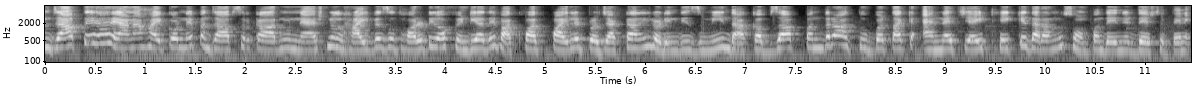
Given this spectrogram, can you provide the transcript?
ਪੰਜਾਬ ਤੇ ਹਰਿਆਣਾ ਹਾਈ ਨੇ ਪੰਜਾਬ ਸਰਕਾਰ ਨੂੰ National Highways Authority of India ਦੇ ਵੱਖ-ਵੱਖ ਪਾਇਲਟ ਪ੍ਰੋਜੈਕਟਾਂ ਲਈ ਲੋੜੀਂਦੀ ਜ਼ਮੀਨ ਦਾ ਕਬਜ਼ਾ 15 ਅਕਤੂਬਰ ਤੱਕ NHAI ਠੇਕੇਦਾਰਾਂ ਨੂੰ ਸੌਂਪਣ ਦੇ ਨਿਰਦੇਸ਼ ਦਿੱਤੇ ਨੇ।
